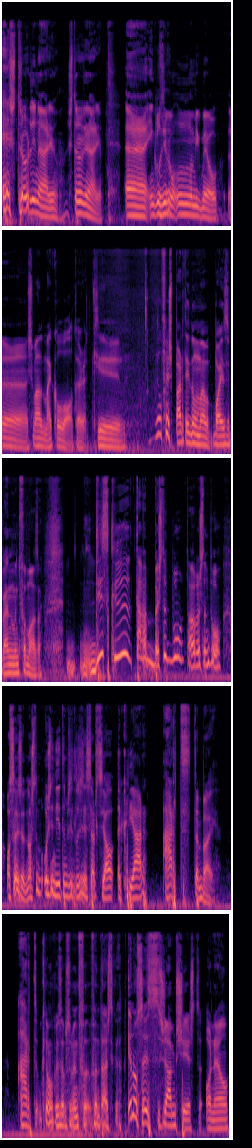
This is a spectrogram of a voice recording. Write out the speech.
é extraordinário, extraordinário. Uh, inclusive, um amigo meu uh, chamado Michael Walker, que ele fez parte de uma boys band muito famosa. Disse que estava bastante bom, estava bastante bom. Ou seja, nós hoje em dia temos inteligência artificial a criar arte também. Arte, o que é uma coisa absolutamente fantástica. Eu não sei se já mexeste ou não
